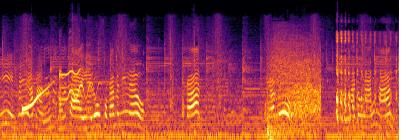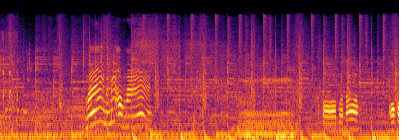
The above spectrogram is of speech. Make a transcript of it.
นี่ให้อาหารน้องควายไงลูกโฟกัสมานี่เร็วโฟกัสโฟกัสลูกทำไมตรงนั้นครับ ไม่ มันไม่ออกมา พอพอโตโอ้โห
